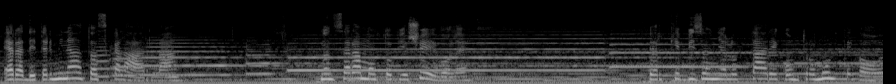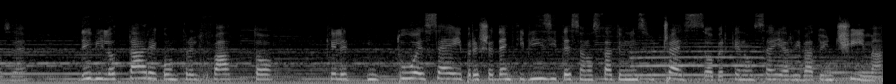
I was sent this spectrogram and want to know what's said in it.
era determinato a scalarla. Non sarà molto piacevole, perché bisogna lottare contro molte cose. Devi lottare contro il fatto che le tue sei precedenti visite sono state un insuccesso perché non sei arrivato in cima,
